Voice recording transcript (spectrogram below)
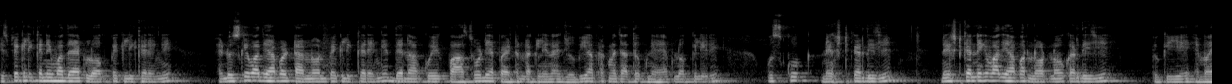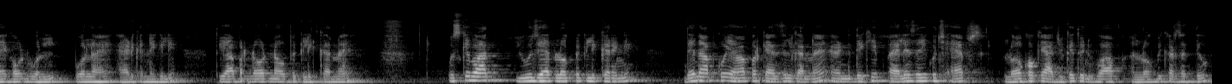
इस पर क्लिक करने के बाद ऐप लॉक पे क्लिक करेंगे एंड उसके बाद यहाँ पर टर्न ऑन पे क्लिक करेंगे। देन आपको एक पासवर्ड या पैटर्न रख लेना है, जो भी आप रखना चाहते हो अपने ऐप लॉक के लिए। उसको नेक्स्ट कर दीजिए। नेक्स्ट करने के बाद यहाँ पर नोट नाउ कर दीजिए। क्योंकि ये एम आई अकाउंट बोल बोल रहा है ऐड करने के लिए। तो यहाँ पर नोट नाउ पे क्लिक करना है। उसके बाद यूज़ ऐप लॉक पे क्लिक करेंगे। देन आपको यहाँ पर कैंसिल करना है। एंड देखिए, पहले से ही कुछ ऐप्स लॉक होकर आ चुके हैं तो इनको आप अनलॉक भी कर सकते हो।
